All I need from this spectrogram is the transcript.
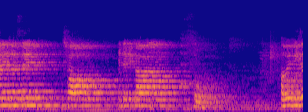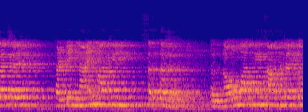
રહી જશે 6 એટલે કેટલા આવવાના 16 હવે બીજા છે 39 માંથી 17 જાય તો 9 માંથી 7 જાય તો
